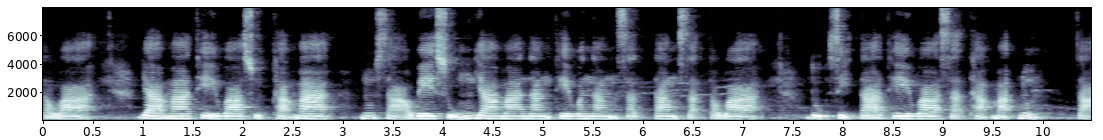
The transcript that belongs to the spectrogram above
ตวายามาเทวาสุทธมานุสาเวสุง ยามานังเทวนังสัตตังสัตวา ดุสิตาเทวาสัทธมนุสา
